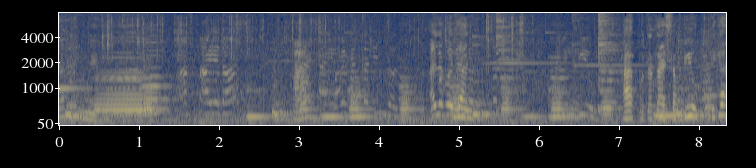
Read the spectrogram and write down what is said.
Narinig mo yun? Tayo doon? Ha? Magaganda din doon. Ano ba dyan? Ha, punta tayo sa view. Tika.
